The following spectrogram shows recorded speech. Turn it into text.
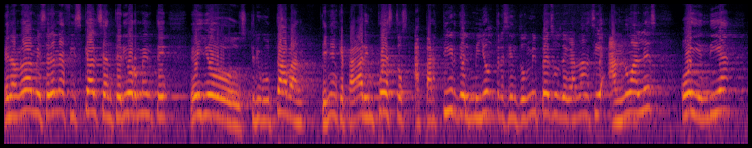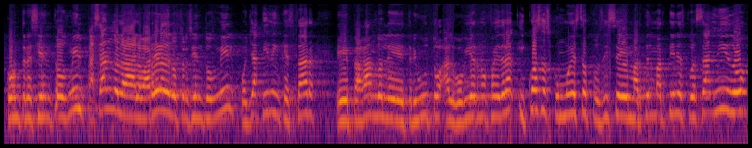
en la nueva miscelánea fiscal, si anteriormente ellos tributaban, tenían que pagar impuestos a partir del millón trescientos mil pesos de ganancia anuales, Hoy en día, con 300 mil, pasando la, barrera de los 300 mil, pues ya tienen que estar eh, pagándole tributo al gobierno federal. Y cosas como esta, pues dice Martín Martínez, pues han ido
